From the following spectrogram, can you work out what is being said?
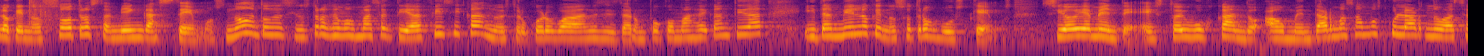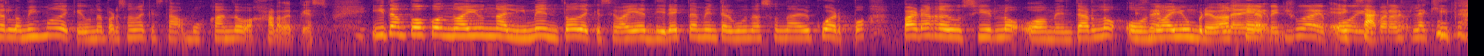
lo que nosotros también gastemos, ¿no? Entonces, si nosotros hacemos más actividad física, nuestro cuerpo va a necesitar un poco más de cantidad y también lo que nosotros busquemos. Si obviamente estoy buscando aumentar masa muscular, no va a ser lo mismo de que una persona que está buscando bajar de peso. Y tampoco no hay un alimento de que se vaya directamente a alguna zona del cuerpo para reducirlo o aumentarlo o no hay un brebaje. La, la pechuga de pollo para las flaquitas.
